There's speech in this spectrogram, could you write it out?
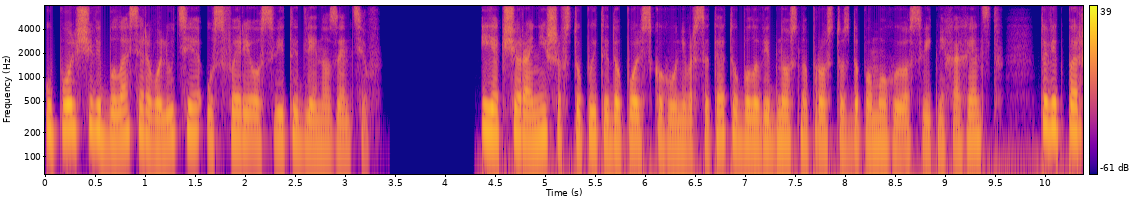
у Польщі відбулася революція у сфері освіти для іноземців. І якщо раніше вступити до польського університету було відносно просто з допомогою освітніх агентств, то від 1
